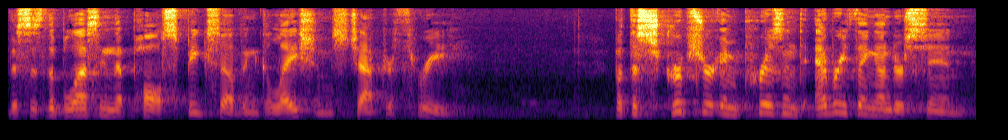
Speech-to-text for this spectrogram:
This is the blessing that Paul speaks of in Galatians chapter 3. But the scripture imprisoned everything under sin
